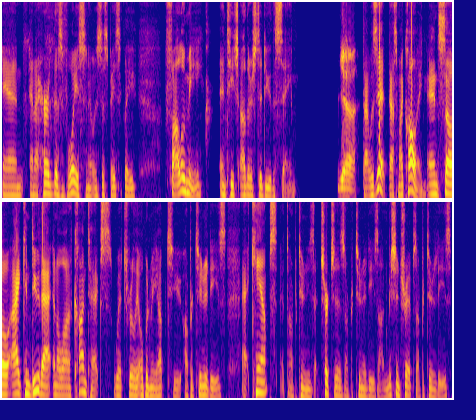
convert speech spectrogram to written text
And, and I heard this voice and it was just basically follow me and teach others to do the same. Yeah. That was it. That's my calling. And so I can do that in a lot of contexts, which really opened me up to opportunities at camps, opportunities at churches, opportunities on mission trips, opportunities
